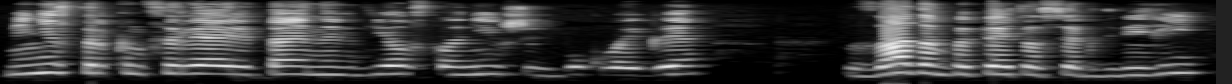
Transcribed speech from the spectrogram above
Министр канцелярии тайных дел, склонившись буквой «Г», задом попятился к двери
